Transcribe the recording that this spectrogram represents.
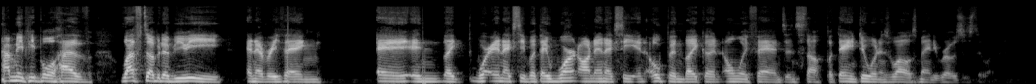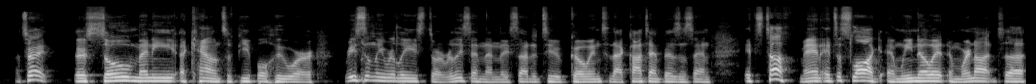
how many people have left WWE and everything? And, like were NXT, but they weren't on NXT and opened like an OnlyFans and stuff, but they ain't doing as well as Mandy Rose is doing. That's right. There's so many accounts of people who were recently released or released and then they decided to go into that content business and it's tough man. It's a slog and we know it and we're not uh,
